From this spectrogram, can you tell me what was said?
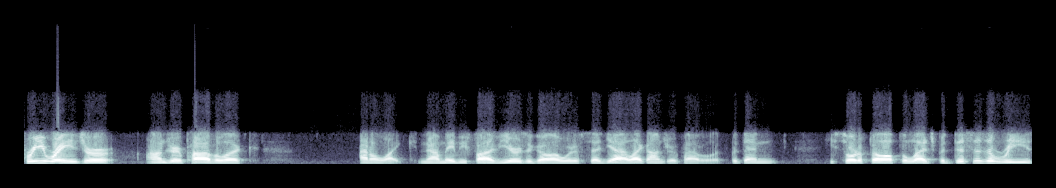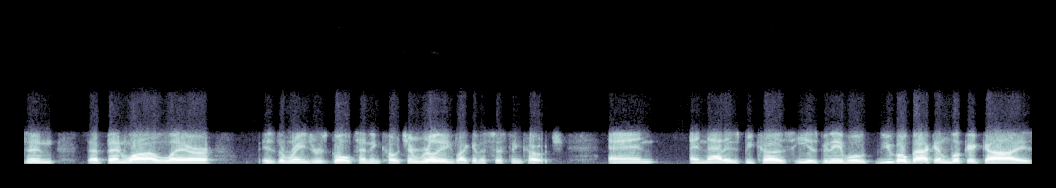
pre-Ranger Andre Pavelec, I don't like. Now, maybe five years ago, I would have said, yeah, I like Andre Pavelec, but then he sort of fell off the ledge. But this is a reason that Benoit Allaire is the Rangers' goaltending coach and really like an assistant coach, and and that is because he has been able. You go back and look at guys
